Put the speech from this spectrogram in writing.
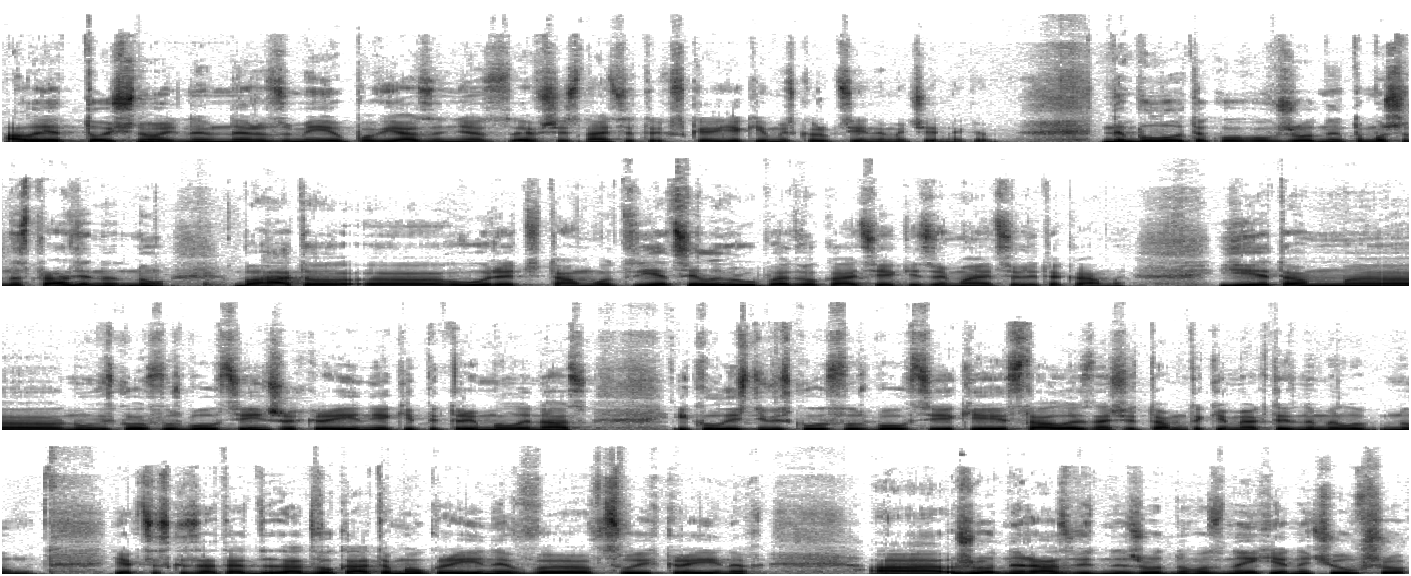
Але я точно не, не розумію пов'язання з F-16 з якимись корупційними чинниками. Не було такого в жодних, тому що насправді ну багато е, говорять там. От є цілі групи адвокатів, які займаються літаками. Є там е, ну, військовослужбовці інших країн, які підтримали нас, і колишні військовослужбовці, які стали, значить, там такими активними, ну як це сказати, ад- адвокатами України в, в своїх країнах. А жодний раз від жодного з них я не чув, що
